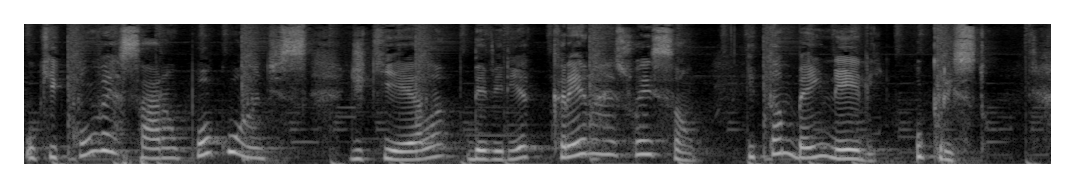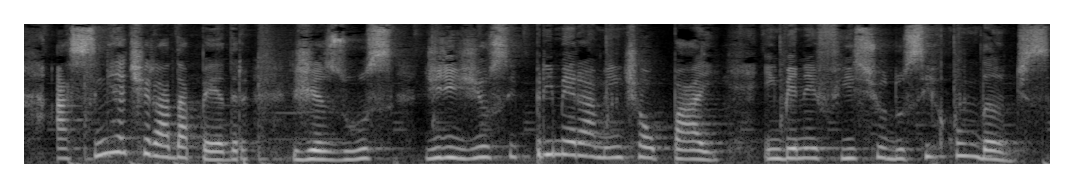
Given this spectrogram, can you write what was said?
o que conversaram pouco antes, de que ela deveria crer na ressurreição e também nele, o Cristo. Assim retirada a pedra, Jesus dirigiu-se primeiramente ao Pai em benefício dos circundantes,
